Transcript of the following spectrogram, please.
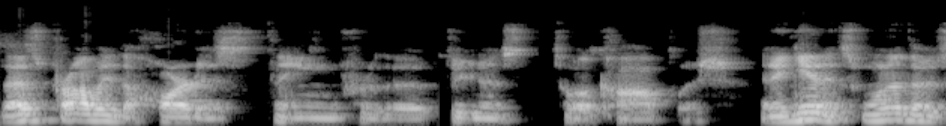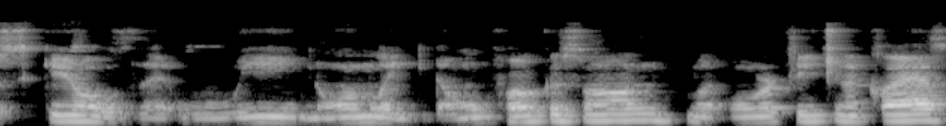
that's probably the hardest thing for the students to accomplish. And again, it's one of those skills that we normally don't focus on when we're teaching a class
